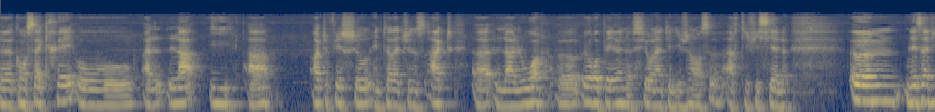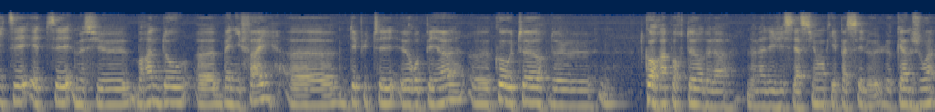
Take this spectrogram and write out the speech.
euh, consacrée au, à l'AIA, Artificial Intelligence Act, euh, la loi euh, européenne sur l'intelligence artificielle. Euh, les invités étaient M. Brando euh, Benifai, euh, député européen, co-auteur de co-rapporteur de la, de la, législation qui est passée le, le, 15 juin,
